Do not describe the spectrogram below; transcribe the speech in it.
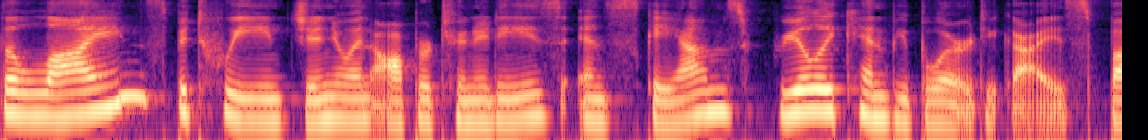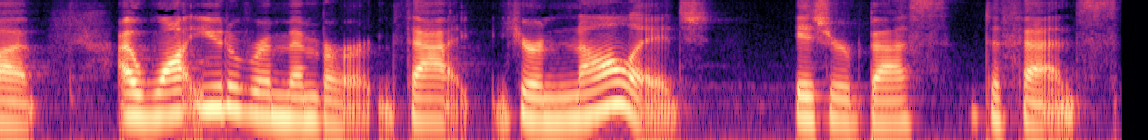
the lines between genuine opportunities and scams really can be blurred, you guys. But I want you to remember that your knowledge is your best defense.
